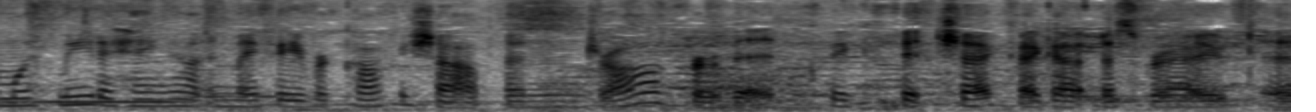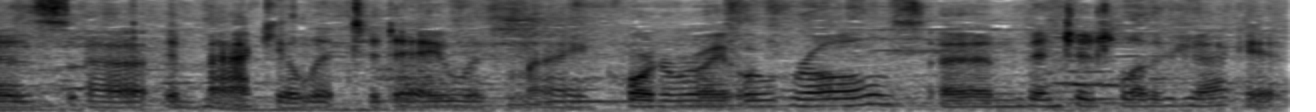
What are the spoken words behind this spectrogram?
Come with me to hang out in my favorite coffee shop and draw for a bit. Quick fit check. I got described as uh, immaculate today with my corduroy overalls and vintage leather jacket.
